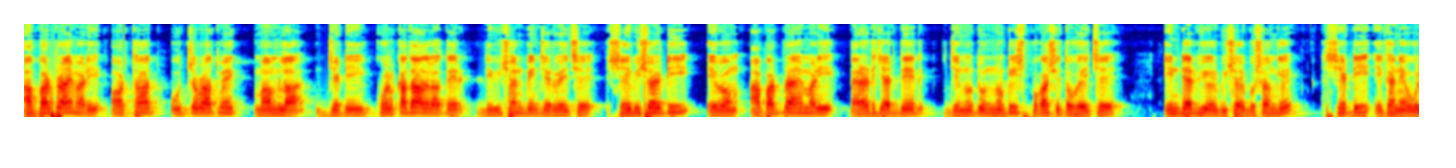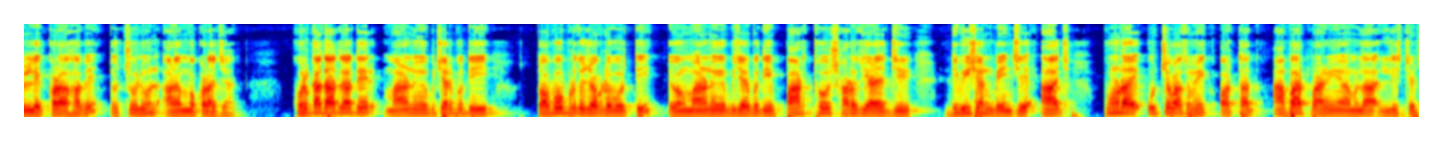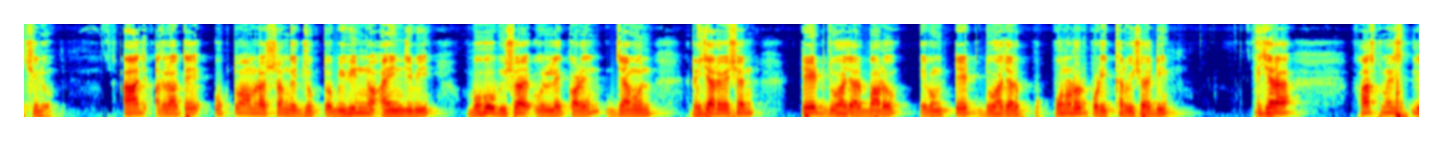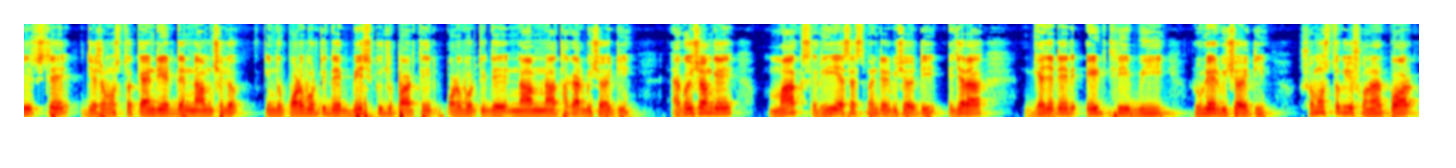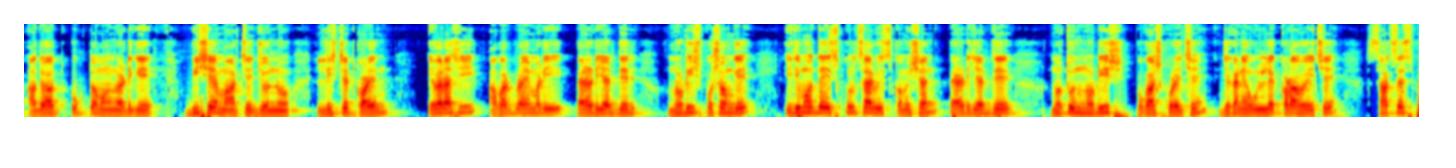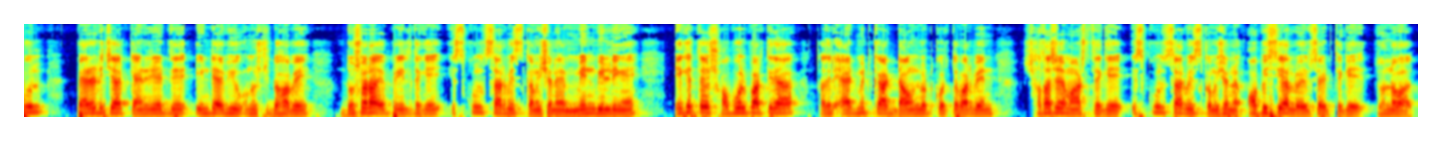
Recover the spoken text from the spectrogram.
Upper primary অর্থাৎ উচ্চ প্রাথমিক মামলা, যেটি কলকাতা আদালতের ডিভিশন বেঞ্চে রয়েছে, সেই বিষয়টি এবং আপার প্রাইমারি প্যারাটিচারদের যে নতুন নোটিশ প্রকাশিত হয়েছে ইন্টারভিউয়ের বিষয় প্রসঙ্গে, সেটি এখানে উল্লেখ করা হবে। তো চলুন আরম্ভ করা যাক। কলকাতা আদালতের মাননীয় বিচারপতি তপব্রত চক্রবর্তী এবং মাননীয় বিচারপতি পার্থ সারথী চ্যাটার্জির ডিভিশন বেঞ্চে আজ পুনরায় উচ্চ প্রাথমিক, অর্থাৎ আপার প্রাইমারি মামলা লিস্টেড ছিল। আজ আদালতে উক্ত মামলার সঙ্গে যুক্ত বিভিন্ন আইনজীবী বহু বিষয় উল্লেখ করেন, যেমন রিজার্ভেশন, টেট দু বারো এবং টেট দু হাজার পনেরোর পরীক্ষার বিষয়টি। এছাড়া ফার্স্ট মেরিট লিস্টে যে সমস্ত ক্যান্ডিডেটদের নাম ছিল, কিন্তু পরবর্তীতে বেশ কিছু প্রার্থীর পরবর্তীতে নাম না থাকার বিষয়টি, একই সঙ্গে মার্কস রিঅ্যাসেসমেন্টের বিষয়টি, এছাড়া গ্যাজেটের এইট থ্রি বি রুলের বিষয়টি সমস্ত কিছু শোনার পর আদালত উক্ত মামলাটিকে বিশে মার্চের জন্য লিস্টেড করেন। এবার আসি আপার প্রাইমারি প্যারাটিচারদের নোটিশ প্রসঙ্গে। ইতিমধ্যে স্কুল সার্ভিস কমিশন প্যারাটিচারদের নতুন নোটিশ প্রকাশ করেছে, যেখানে উল্লেখ করা হয়েছে, সাকসেসফুল প্যারাটিচার ক্যান্ডিডেটদের ইন্টারভিউ অনুষ্ঠিত হবে দোসরা এপ্রিল থেকে স্কুল সার্ভিস কমিশনের মেন বিল্ডিংয়ে। এক্ষেত্রে সফল প্রার্থীরা তাদের অ্যাডমিট কার্ড ডাউনলোড করতে পারবেন সাতাশে মার্চ থেকে স্কুল সার্ভিস কমিশনের অফিসিয়াল ওয়েবসাইট থেকে। ধন্যবাদ।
